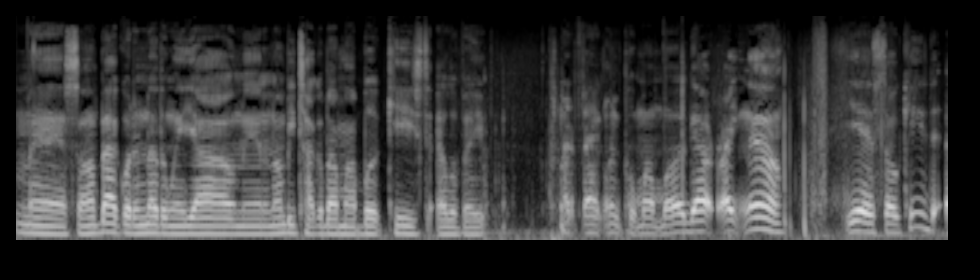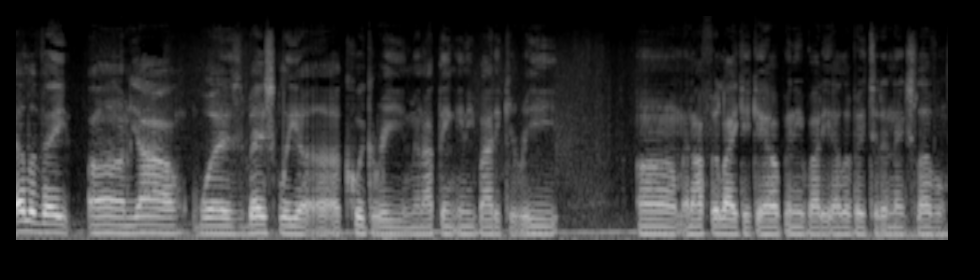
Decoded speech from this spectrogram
Man, so I'm back with another one, y'all, man, and I'll be talking about my book, Keys to Elevate. Matter of fact, let me pull my mug out right now. Yeah, so Keys to Elevate, um, y'all, was basically a, a quick read, man. I think anybody can read, um, and I feel like it can help anybody elevate to the next level.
